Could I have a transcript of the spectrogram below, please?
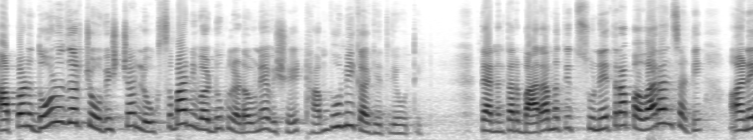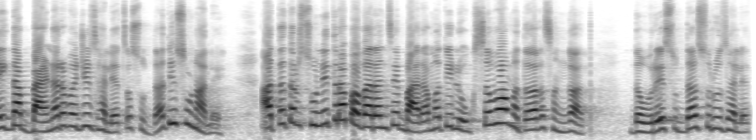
आपण दोन हजार चोवीसच्या लोकसभा निवडणूक लढवण्याविषयी ठाम भूमिका घेतली होती. त्यानंतर बारामतीत सुनेत्रा पवारांसाठी अनेकदा बॅनरबाजी झाल्याचं सुद्धा दिसून आलंय. आता तर सुनेत्रा पवारांचे बारामती लोकसभा मतदारसंघात दौरे सुद्धा सुरू झालेत.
